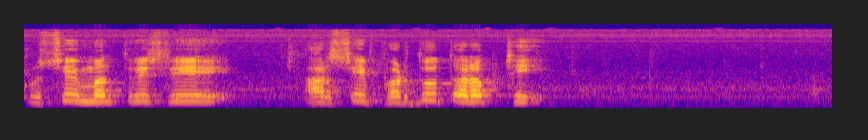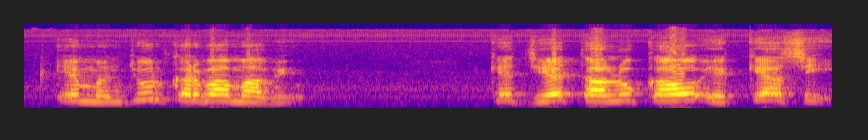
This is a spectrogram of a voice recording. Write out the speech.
કૃષિ મંત્રી શ્રી આરસી ફળદુ તરફથી એ મંજૂર કરવામાં આવ્યું કે જે તાલુકાઓ એક્યાસી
